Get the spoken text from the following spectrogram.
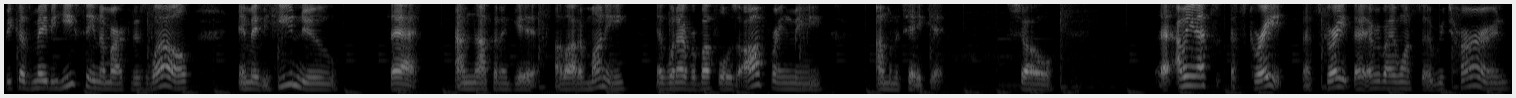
Because maybe he's seen the market as well. And maybe he knew that I'm not going to get a lot of money and whatever Buffalo is offering me, I'm going to take it. So, I mean, that's that's great. That's great that everybody wants to return.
